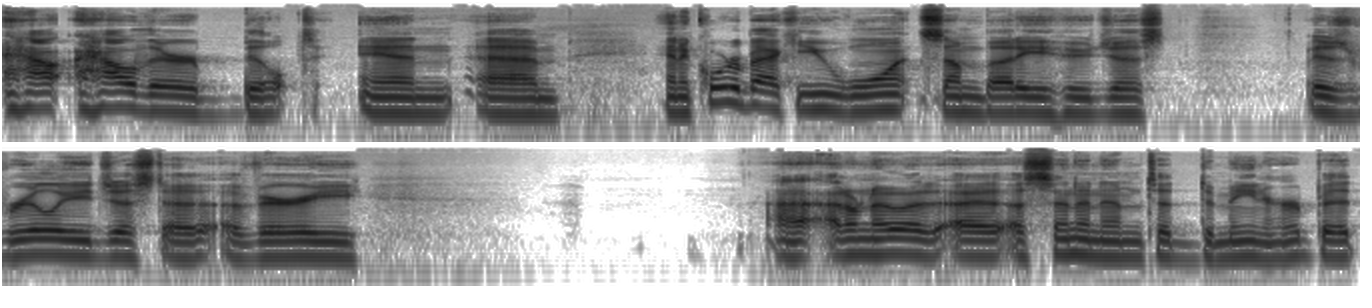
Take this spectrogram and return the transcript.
how how they're built. And um, and a quarterback, you want somebody who just is really just a, a very I, I don't know a, a synonym to demeanor, but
